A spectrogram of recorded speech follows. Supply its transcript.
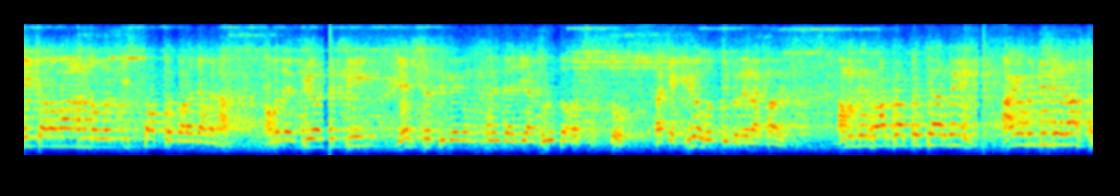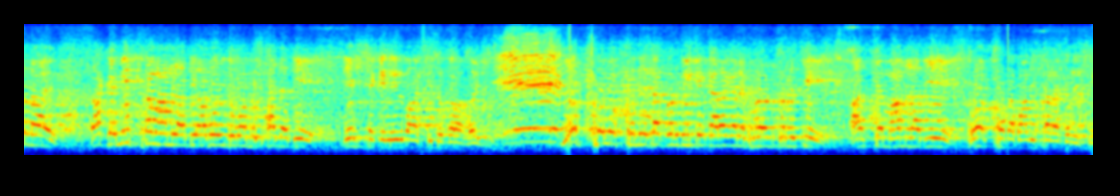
এই চলমান আন্দোলনকে স্তব্ধ করা যাবে না? আমাদের প্রিয় নেত্রী, জ্যেষ্ঠ নেত্রী বেগম খালেদা জিয়া গুরুতর অসুস্থ। তাকে গৃহবন্দী করে রাখা হয়েছে। আমাদের ভারপ্রাপ্ত চেয়ারম্যান, আগামী দিনে রাষ্ট্র রাষ্ট্রনায়ক, তাকে মিথ্যা মামলা দিয়ে অবৈধভাবে সাজা দিয়ে দেশ থেকে নির্বাচিত করা হয়েছে। লক্ষ লক্ষ নেতা কর্মীকে কারাগারে প্রেরণ করেছে, আজকে মামলা দিয়ে রক্ষাটা বাড়ি ছাড়া করেছে।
